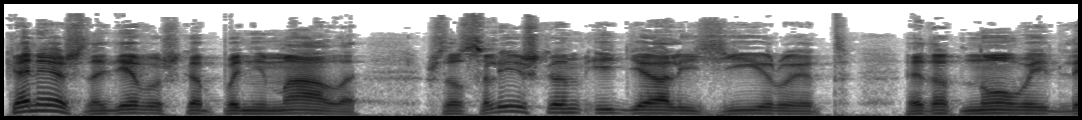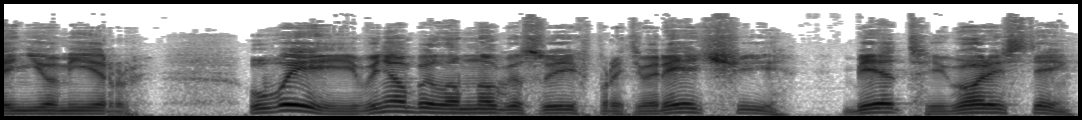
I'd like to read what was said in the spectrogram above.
Конечно, девушка понимала, что слишком идеализирует этот новый для нее мир. Увы, в нем было много своих противоречий, бед и горестей.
